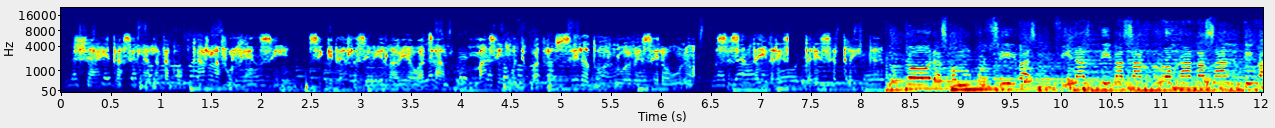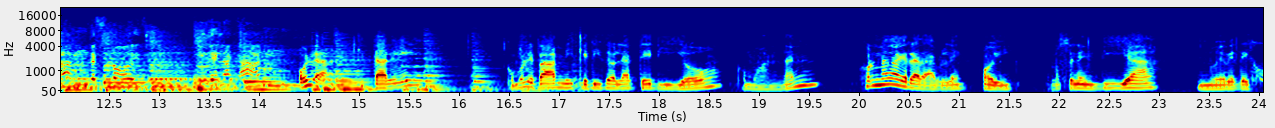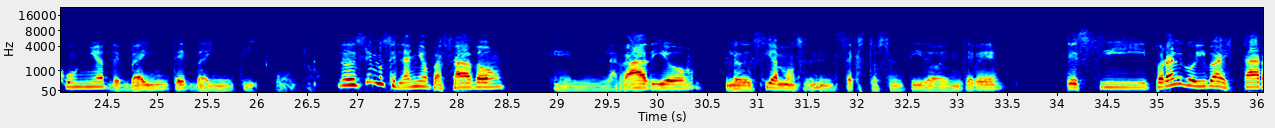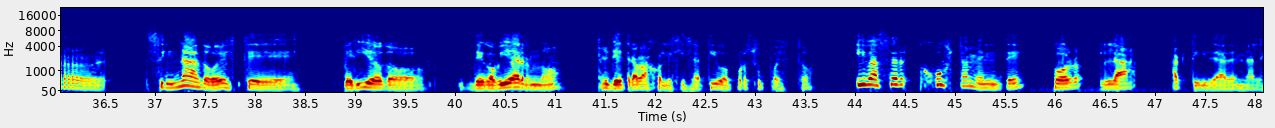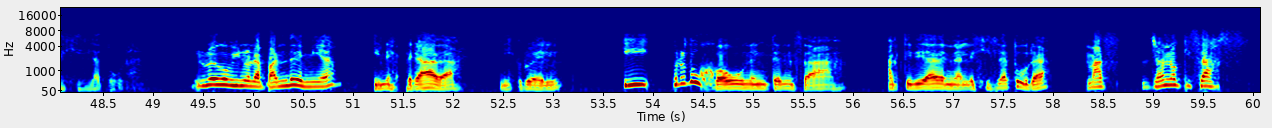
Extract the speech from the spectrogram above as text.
Ya estás en la lata con Carla Fulgensi. Si quieres recibirla vía WhatsApp, más 54 02901 63 13 30. Horas compulsivas, finas divas arrojadas al diván de Freud y de Lacan. Hola, ¿qué tal? ¿Cómo le va mi querido laterío? ¿Cómo andan? Jornada agradable. Hoy estamos en el día 9 de junio de 2021. Lo decíamos el año pasado en la radio, lo decíamos en sexto sentido en TV, que si por algo iba a estar signado este periodo de gobierno y de trabajo legislativo, por supuesto, iba a ser justamente por la actividad en la legislatura. Luego vino la pandemia, inesperada y cruel, y produjo una intensa actividad en la legislatura, más ya no quizás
